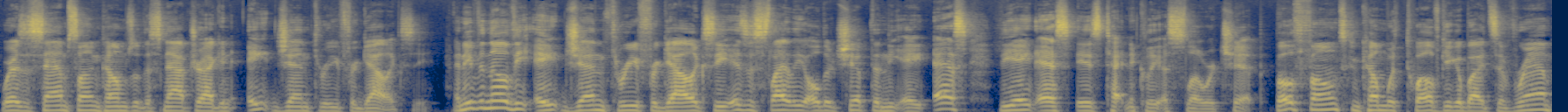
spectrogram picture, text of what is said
whereas the Samsung comes with a Snapdragon 8 Gen 3 for Galaxy. And even though the 8 Gen 3 for Galaxy is a slightly older chip than the 8S, the 8S is technically a slower chip. Both phones can come with 12 gigabytes of RAM,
